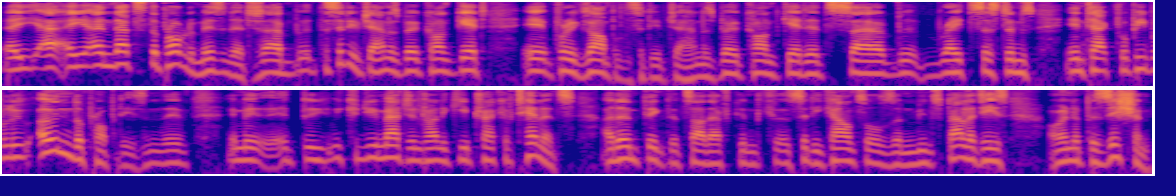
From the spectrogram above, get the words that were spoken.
uh, and that's the problem, isn't it? Uh, the city of Johannesburg can't get, uh, for example, the city of Johannesburg can't get its uh, rate systems intact for people who own the properties. And I mean, it, could you imagine trying to keep track of tenants? I don't think that South African city councils and municipalities are in a position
